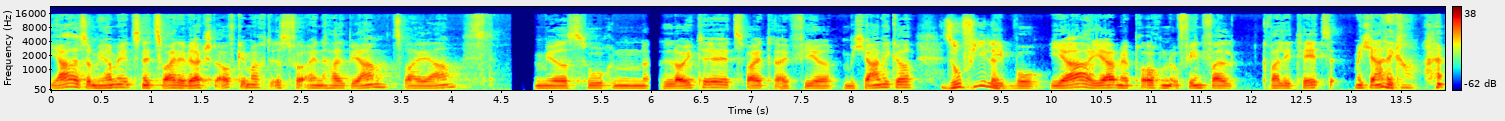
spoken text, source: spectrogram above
Ja, also wir haben jetzt eine zweite Werkstatt aufgemacht, erst vor eineinhalb Jahren, zwei Jahren. Wir suchen Leute, zwei, drei, vier Mechaniker. So viele? Die, wo, ja, ja, wir brauchen auf jeden Fall Qualitätsmechaniker.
